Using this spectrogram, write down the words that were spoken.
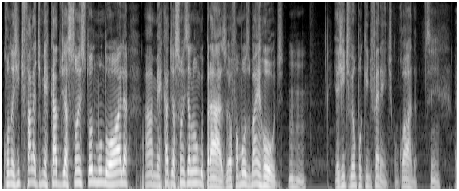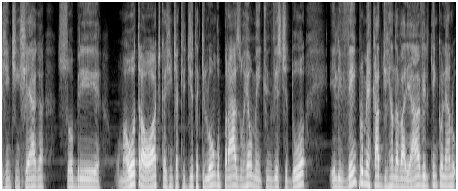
quando a gente fala de mercado de ações, todo mundo olha, ah, mercado de ações é longo prazo, é o famoso buy and hold. Uhum. E a gente vê um pouquinho diferente, concorda? Sim. A gente enxerga sobre uma outra ótica, a gente acredita que longo prazo realmente o investidor ele vem para o mercado de renda variável, ele tem que olhar no,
